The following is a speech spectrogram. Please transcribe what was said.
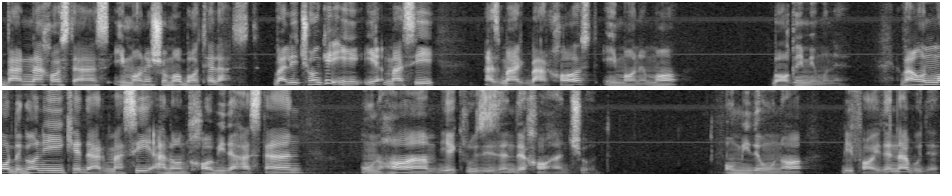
بر نخواسته است ایمان شما باطل است. ولی چون که مسیح از مرگ برخواست ایمان ما باقی میمونه. و اون مردگانی که در مسیح الان خوابیده هستند اونها هم یک روزی زنده خواهند شد. امید اونها بیفایده نبوده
